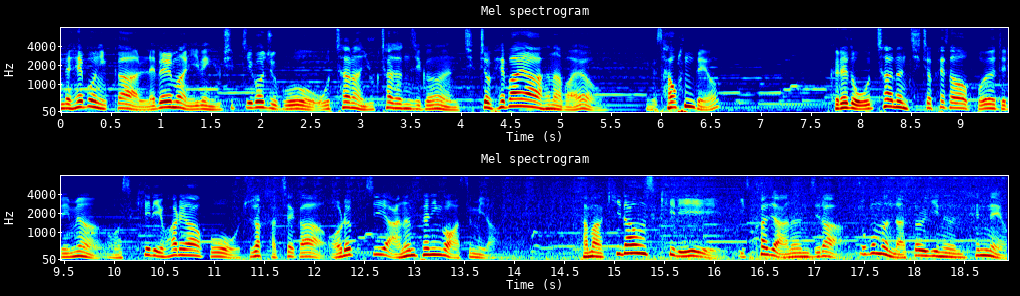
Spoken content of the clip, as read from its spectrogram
근데 해보니까 레벨만 260 찍어주고 5차나 6차 전직은 직접 해봐야 하나봐요. 이거 사고인데요? 그래도 5차는 직접 해서 보여드리면 어, 스킬이 화려하고 조작 자체가 어렵지 않은 편인 것 같습니다. 다만 키다운 스킬이 익숙하지 않은지라 조금은 낯설기는 했네요.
